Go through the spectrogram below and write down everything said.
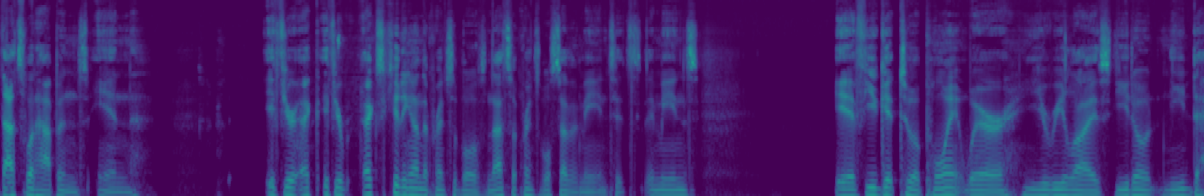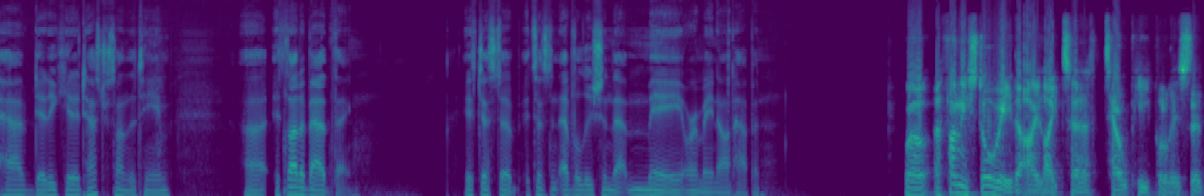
that's what happens in if you're if you're executing on the principles, and that's what principle seven means. It's it means if you get to a point where you realize you don't need to have dedicated testers on the team, uh, it's not a bad thing. It's just a it's just an evolution that may or may not happen. Well, a funny story that I like to tell people is that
